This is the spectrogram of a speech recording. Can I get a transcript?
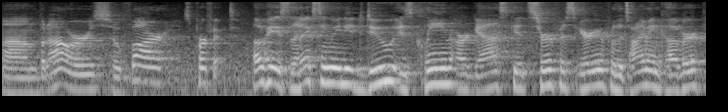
Um, but ours, so far, is perfect. Okay, so the next thing we need to do is clean our gasket surface area for the timing cover.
